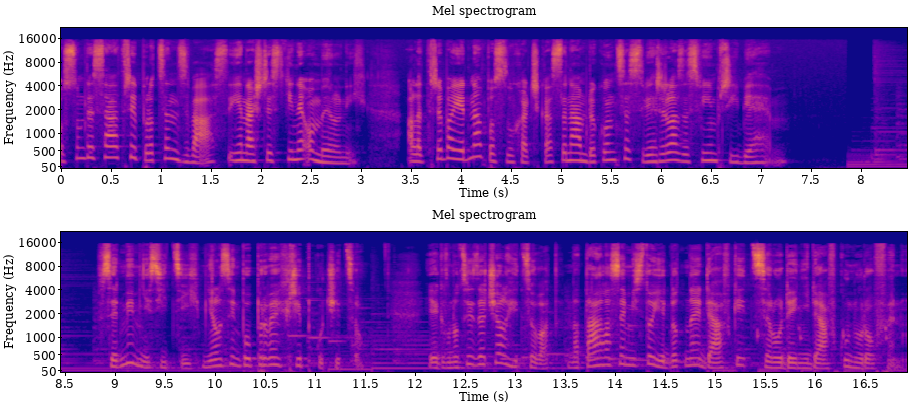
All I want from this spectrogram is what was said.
83% z vás je naštěstí neomylných, ale třeba jedna posluchačka se nám dokonce svěřila se svým příběhem. V sedmi měsících měl syn poprvé chřipku či co. Jak v noci začal hicovat, natáhla se místo jednotné dávky celodenní dávku Nurofenu.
